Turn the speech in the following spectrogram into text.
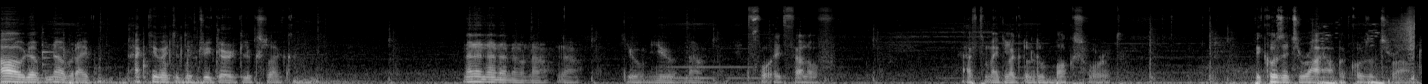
Oh no, no, but I activated the trigger, it looks like. No, no, no, no, no, no, no. You, you, no. It, it fell off. I have to make like a little box for it. Because it's round, because it's round.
